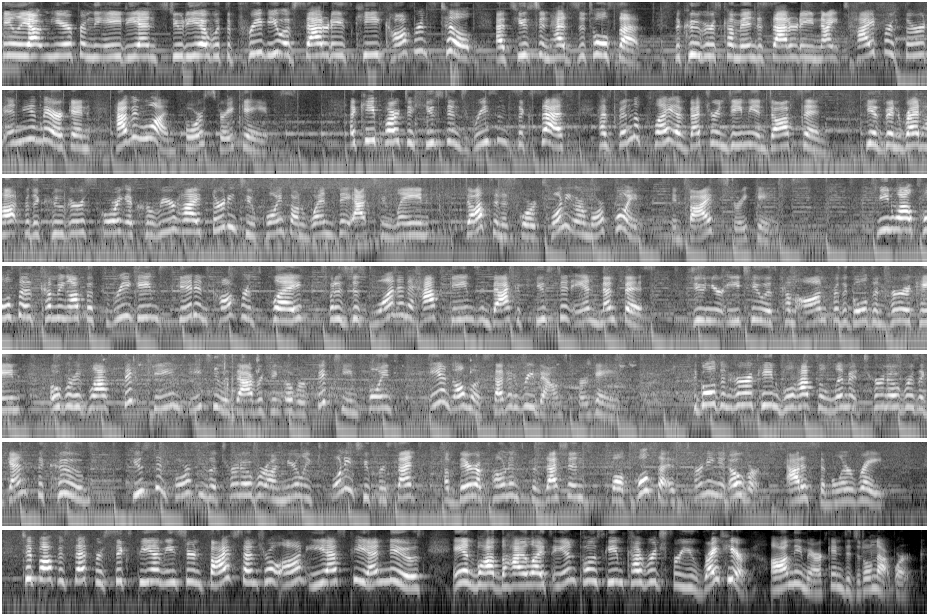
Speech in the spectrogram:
Haley Outen here from the ADN studio with the preview of Saturday's key conference tilt as Houston heads to Tulsa. The Cougars come into Saturday night tied for third in the American, having won four straight games. A key part to Houston's recent success has been the play of veteran Damyean Dotson. He has been red hot for the Cougars, scoring a career high 32 points on Wednesday at Tulane. Dotson has scored 20 or more points in five straight games. Meanwhile, Tulsa is coming off a three-game skid in conference play, but is just one and a half games in back of Houston and Memphis. Junior Etou has come on for the Golden Hurricane. Over his last six games, Etou is averaging over 15 points and almost seven rebounds per game. The Golden Hurricane will have to limit turnovers against the Cougs. Houston forces a turnover on nearly 22% of their opponent's possessions, while Tulsa is turning it over at a similar rate. Tip-off is set for 6 p.m. Eastern, 5 Central on ESPN News, and we'll have the highlights and post-game coverage for you right here on the American Digital Network.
